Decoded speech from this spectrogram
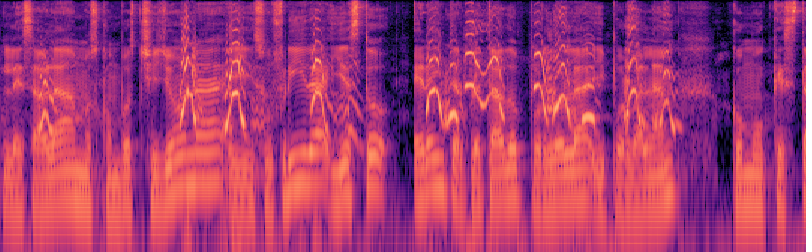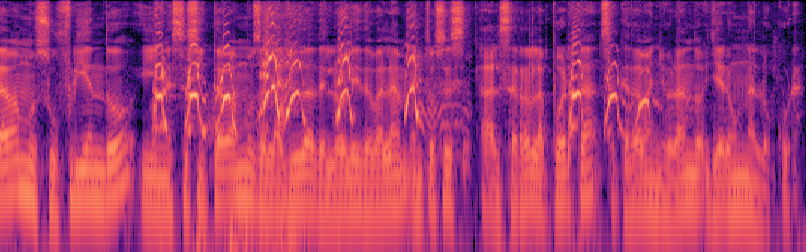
Les hablábamos con voz chillona y sufrida, y esto era interpretado por Lola y por Balam como que estábamos sufriendo y necesitábamos de la ayuda de Lola y de Balam. Entonces, al cerrar la puerta, se quedaban llorando y era una locura.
